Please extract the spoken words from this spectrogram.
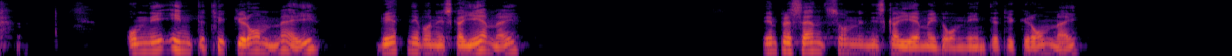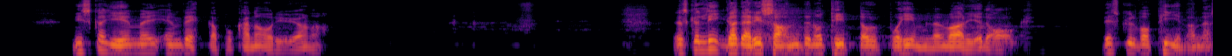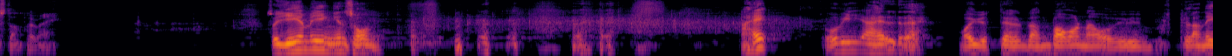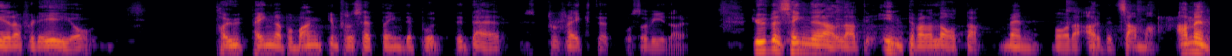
om ni inte tycker om mig, vet ni vad ni ska ge mig? Det är en present som ni ska ge mig då om ni inte tycker om mig. Ni ska ge mig en vecka på Kanarieöarna. Jag ska ligga där i sanden och titta upp på himlen varje dag. Det skulle vara pina nästan för mig. Så ge mig ingen sån. Nej, då vill jag hellre vara ute bland barna och planera för det och ta ut pengar på banken för att sätta in det på det där projektet och så vidare. Gud välsigne alla att inte vara lata men vara arbetsamma. Amen.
